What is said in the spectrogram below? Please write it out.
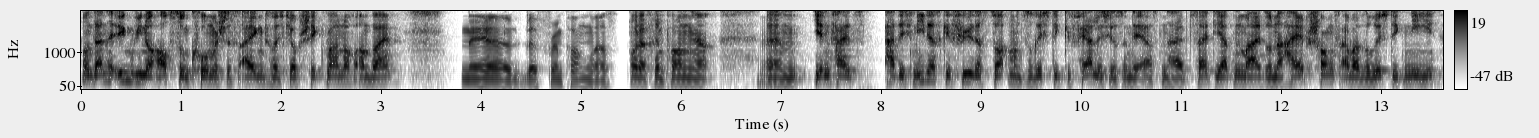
Und dann irgendwie noch auch so ein komisches Eigentor. Ich glaube, Schick war noch am Ball. Nee, äh, Frimpong war's. Oder Frimpong, ja. ja. Ähm, jedenfalls hatte ich nie das Gefühl, dass Dortmund so richtig gefährlich ist in der ersten Halbzeit. Die hatten mal so eine Halbchance, aber so richtig nie.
